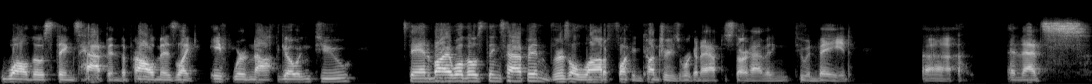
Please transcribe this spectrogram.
while those things happen. The problem is like if we're not going to stand by while those things happen, there's a lot of fucking countries we're gonna have to start having to invade, uh, and that's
